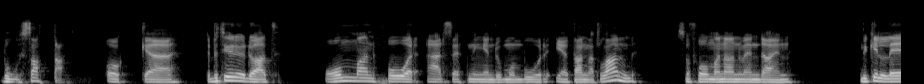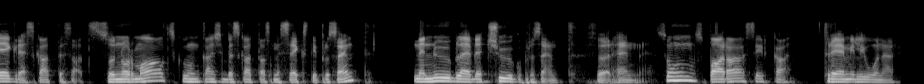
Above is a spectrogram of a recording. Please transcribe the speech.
bosatta. Och eh, det betyder ju då att om man får ersättningen då man bor i ett annat land så får man använda en mycket lägre skattesats. Så normalt skulle hon kanske beskattas med 60 procent, men nu blev det 20 procent för henne. Så hon sparar cirka 3 miljoner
